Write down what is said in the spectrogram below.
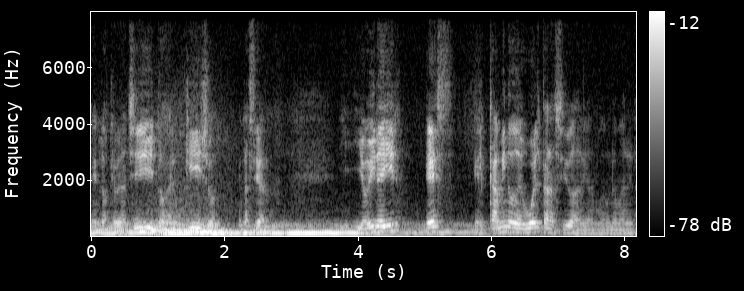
en Los Quebrachitos, en Unquillo, en la sierra. Y, oír e ir es el camino de vuelta a la ciudad, digamos, de alguna manera.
